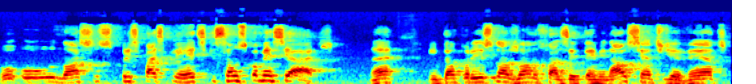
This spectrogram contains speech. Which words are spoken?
os nossos principais clientes, que são os comerciários. Né? Então, por isso, nós vamos fazer terminal centro de eventos,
